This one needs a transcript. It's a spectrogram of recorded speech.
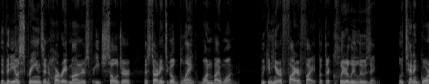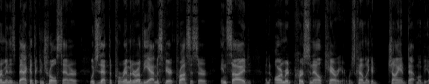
The video screens and heart rate monitors for each soldier, they're starting to go blank one by one. We can hear a firefight, but they're clearly losing. Lieutenant Gorman is back at the control center, which is at the perimeter of the atmospheric processor inside an armored personnel carrier, which is kind of like a giant Batmobile.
